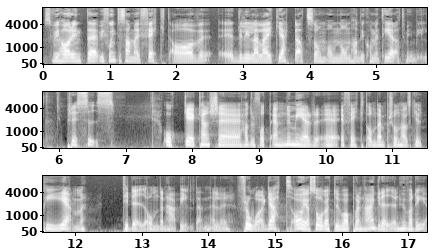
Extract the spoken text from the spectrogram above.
Så vi, har inte, vi får inte samma effekt av eh, det lilla like-hjärtat som om någon hade kommenterat min bild? Precis. Och eh, kanske hade du fått ännu mer eh, effekt om den personen hade skrivit PM till dig om den här bilden eller frågat. Ja, oh, jag såg att du var på den här grejen, hur var det?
